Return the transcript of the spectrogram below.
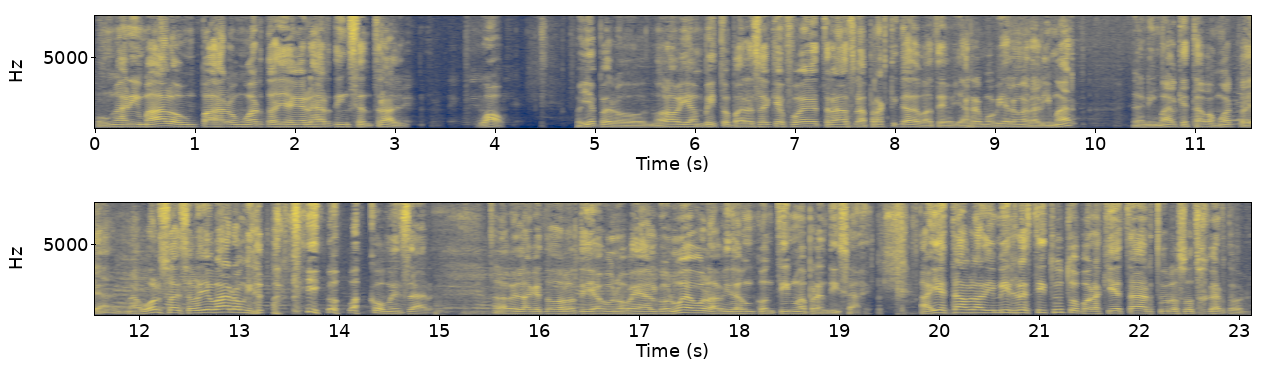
un animal o un pájaro muerto allá en el jardín central. Wow. Oye, pero no lo habían visto. Parece que fue tras la práctica de bateo. Ya removieron el animal, el animal que estaba muerto allá. Una bolsa, y se lo llevaron y el partido va a comenzar. La verdad que todos los días uno ve algo nuevo, la vida es un continuo aprendizaje. Ahí está Vladimir Restituto, por aquí está Arturo Soto Cardona.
